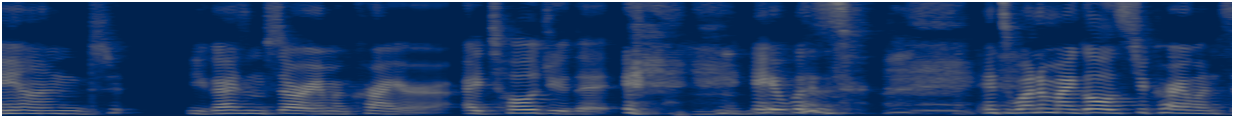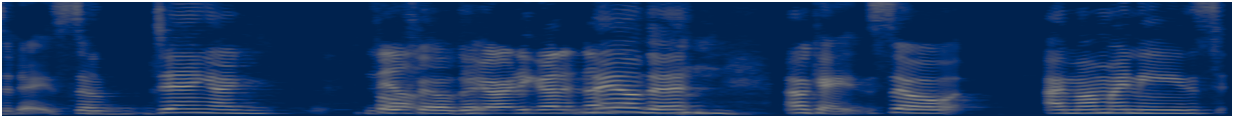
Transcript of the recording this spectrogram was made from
And you guys, I'm sorry, I'm a crier. I told you that it was, it's one of my goals to cry once a day. So dang, I fulfilled Nailed- it. you already got it done. Nailed it. Okay, so I'm on my knees,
